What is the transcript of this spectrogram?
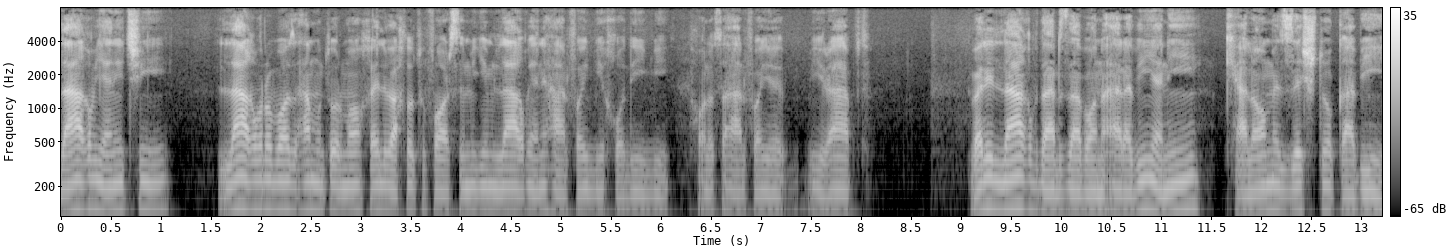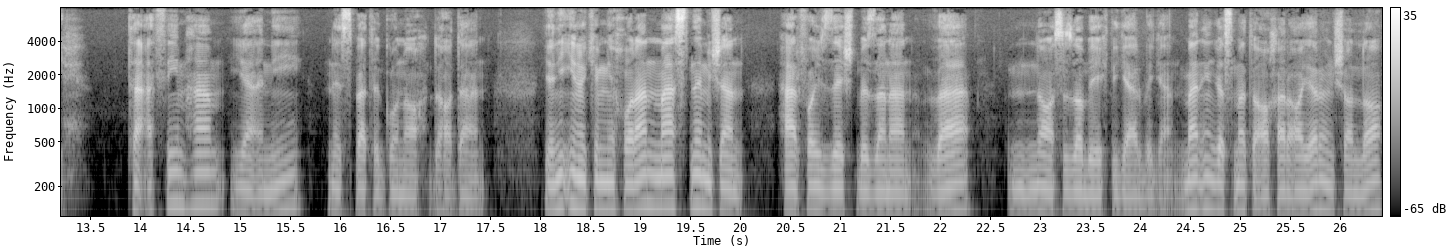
لغو یعنی چی؟ لغو رو باز همونطور ما خیلی وقتا تو فارسی میگیم لغو یعنی حرفای بی خودی بی خلاص حرفای بی ربط. ولی لغو در زبان عربی یعنی کلام زشت و قبیح. تعثیم هم یعنی نسبت گناه دادن. یعنی اینو که می‌خورن مست نمیشن حرفای زشت بزنن و ناسزا به یکدیگر بگن. من این قسمت آخر آیه رو انشالله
